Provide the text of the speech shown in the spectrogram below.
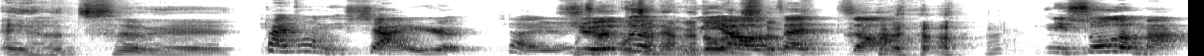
哎，很扯哎，拜托你下一任下一任绝对不要再找。你说了嘛？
